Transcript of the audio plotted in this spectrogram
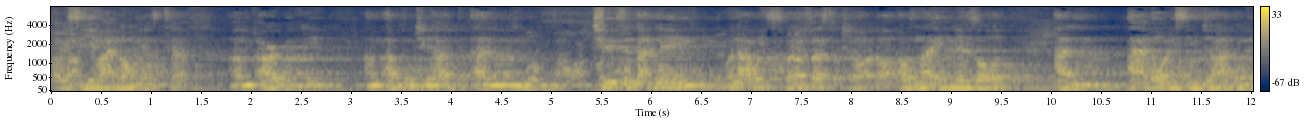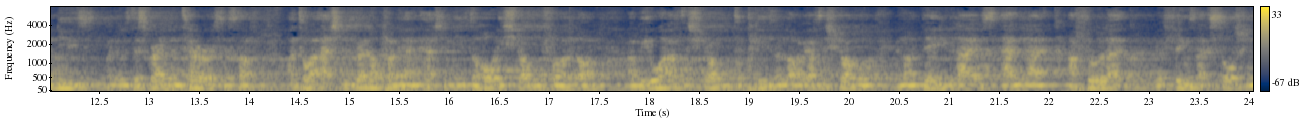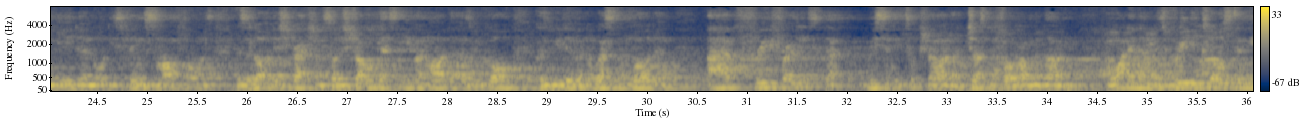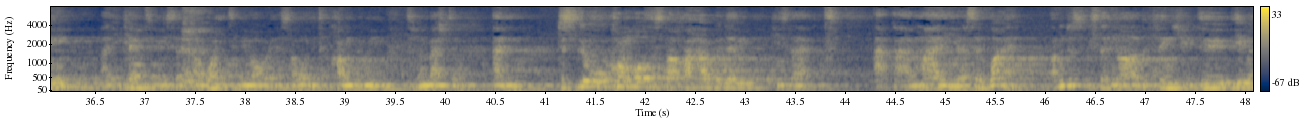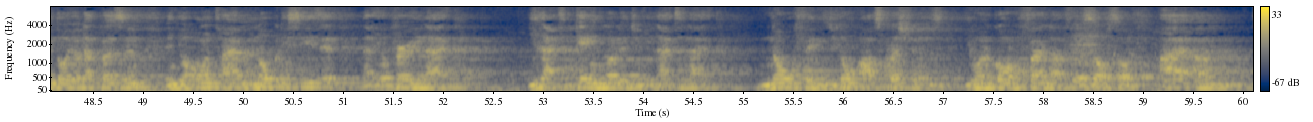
Obviously you might know me as Tef. Um, Arabically, I'm Abdul Jihad and um, choosing that name when I was when I first took Shahada, I was 19 years old and I had only seen jihad on the news when it was describing terrorists and stuff until I actually read up on it and it actually means the holy struggle for Allah. And we all have to struggle to please Allah. We have to struggle in our daily lives and like I feel like with things like social media and all these things, smartphones, there's a lot of distractions. So the struggle gets even harder as we go because we live in the Western world and I have three friends that recently took Shahada just before Ramadan. And one of them is really close to me and he came to me and said, I want you to be my witness, I want you to come with me to the masjid. And just little combos and stuff I have with him, he's like, I, I admire you. I said, why? I'm just, he said, nah, the things you do, even though you're that person in your own time and nobody sees it, that you're very like, you like to gain knowledge and you like to like know things, you don't ask questions, you want to go and find out for yourself. So I, um,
